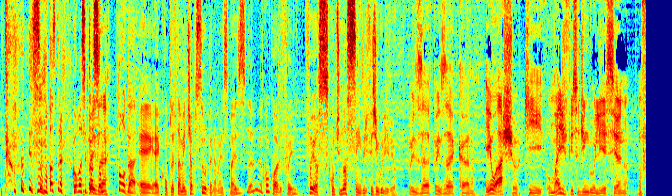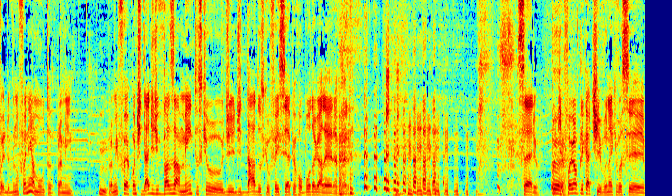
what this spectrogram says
Então isso mostra como a situação é. toda é, é completamente absurda, né? Mas, mas eh, eu concordo, foi, foi osso, continua sendo difícil de engolir, viu? Pois é, pois é, cara. Eu acho que o mais difícil de engolir esse ano não foi, não foi nem a multa pra mim. Pra mim foi a quantidade de vazamentos que o, de, de dados que o FaceApp roubou da galera, velho. Sério. Porque Ah. foi um aplicativo, né, que você,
